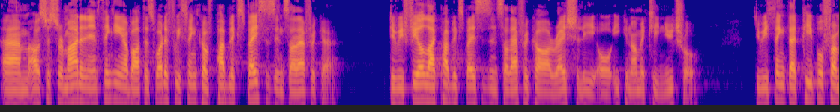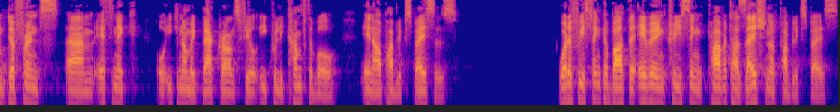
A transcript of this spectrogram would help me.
Um, I was just reminded in thinking about this what if we think of public spaces in South Africa? Do we feel like public spaces in South Africa are racially or economically neutral? Do we think that people from different um, ethnic or economic backgrounds feel equally comfortable in our public spaces? What if we think about the ever increasing privatization of public space?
